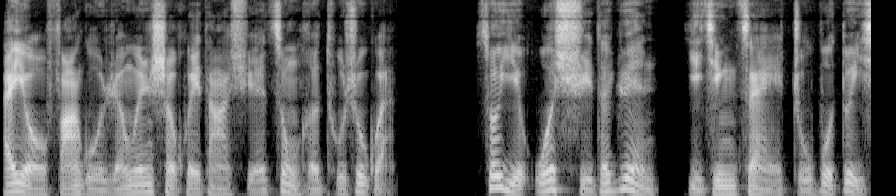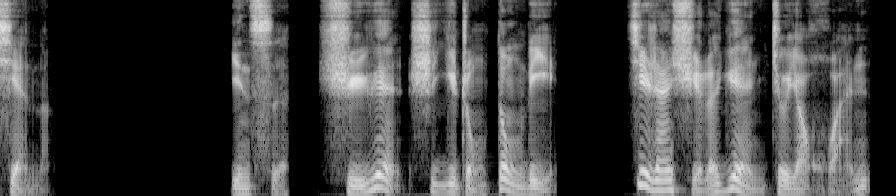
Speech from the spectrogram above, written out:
还有法鼓人文社会大学综合图书馆，所以我许的愿已经在逐步兑现了。因此，许愿是一种动力，既然许了愿就要还，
